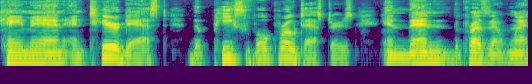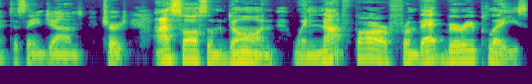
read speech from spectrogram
came in and tear gassed the peaceful protesters, and then the president went to St. John's Church. I saw some dawn when, not far from that very place,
